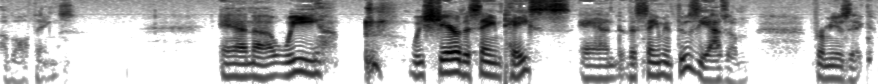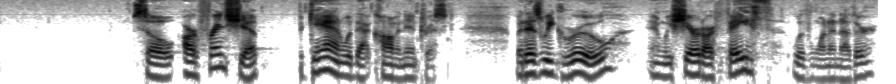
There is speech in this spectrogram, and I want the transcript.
of all things. And uh, we we share the same tastes and the same enthusiasm for music. So our friendship began with that common interest. But as we grew and we shared our faith with one another,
